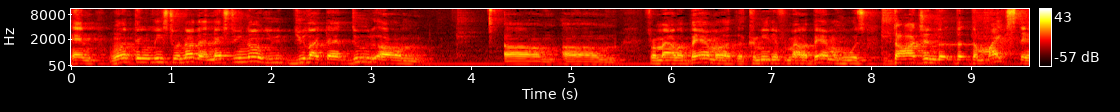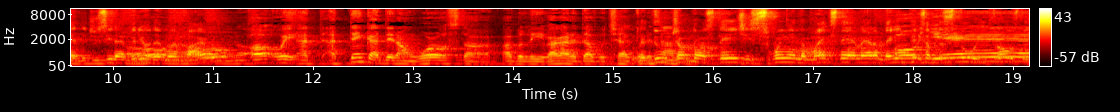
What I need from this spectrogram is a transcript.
and one thing leads to another, and next thing you know, you you like that dude. Um, um, um, from Alabama, the comedian from Alabama who was dodging the, the, the mic stand. Did you see that video that Oh, went no, viral? no. Oh wait, I, I think I did on World Star. I believe I got to double check. The dude jumped on stage, he's swinging the mic stand at him, then he Oh, picks up the stool, he throws the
